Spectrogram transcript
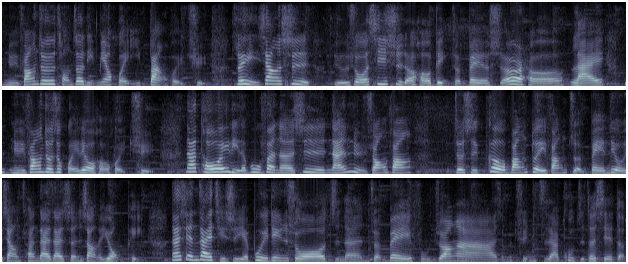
女方就是从这里面回一半回去，所以像是比如说西式的合饼准备了十二盒来，女方就是回六盒回去。那头尾礼的部分呢，是男女双方。就是各帮对方准备六项穿戴在身上的用品。那现在其实也不一定说只能准备服装啊，什么裙子啊、裤子这些的。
